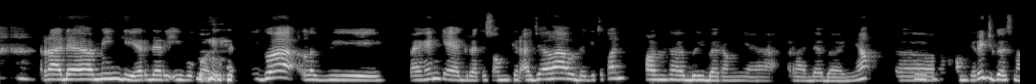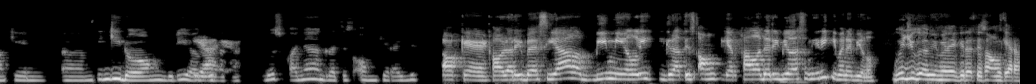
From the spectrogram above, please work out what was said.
rada minggir dari ibu kota. Gue lebih pengen kayak gratis ongkir aja lah. Udah gitu kan kalau misalnya beli barangnya rada banyak, eh, ongkirnya juga semakin em, tinggi dong. Jadi ya Iya, gue, iya. gue sukanya gratis ongkir aja. Oke, kalau dari Basia lebih milih gratis ongkir. Kalau dari Bila sendiri gimana Bil? Gue juga lebih milih gratis ongkir.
